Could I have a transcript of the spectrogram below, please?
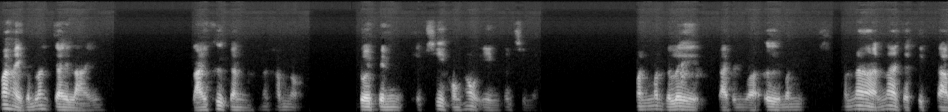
มาให้กำลังใจหลาย หลายคือกันนะครับเนาะ ดยเป็น FC ของเราเองจังซี้แหมมันมันก็เลยกลายเป็นว่า เออ มันมันน่าน่าจะติดตาม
